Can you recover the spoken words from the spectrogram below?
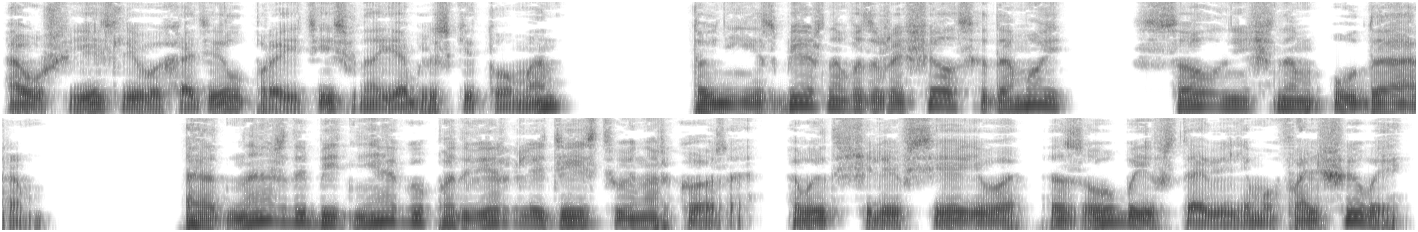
а уж если выходил пройтись в ноябрьский туман, то неизбежно возвращался домой с солнечным ударом. Однажды беднягу подвергли действию наркоза, вытащили все его зубы и вставили ему фальшивые,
